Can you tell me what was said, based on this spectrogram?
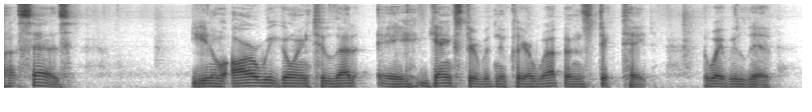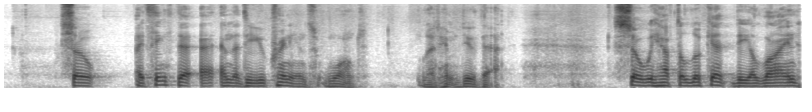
uh, says, you know, are we going to let a gangster with nuclear weapons dictate the way we live? So I think that, and that the Ukrainians won't let him do that. So we have to look at the aligned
